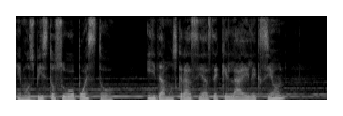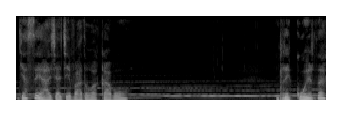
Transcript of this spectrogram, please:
hemos visto su opuesto y damos gracias de que la elección ya se haya llevado a cabo. Recuerda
